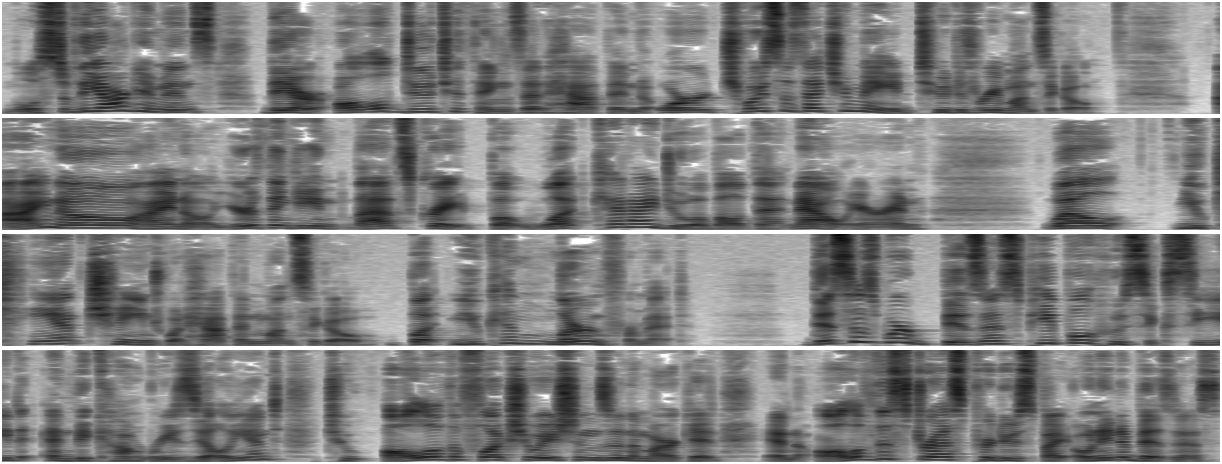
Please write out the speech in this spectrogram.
most of the arguments, they are all due to things that happened or choices that you made two to three months ago. I know, I know. You're thinking, that's great, but what can I do about that now, Erin? Well, you can't change what happened months ago, but you can learn from it. This is where business people who succeed and become resilient to all of the fluctuations in the market and all of the stress produced by owning a business,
